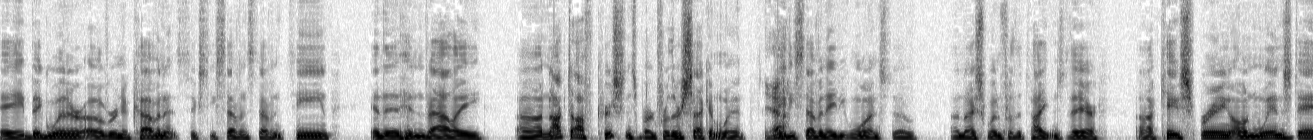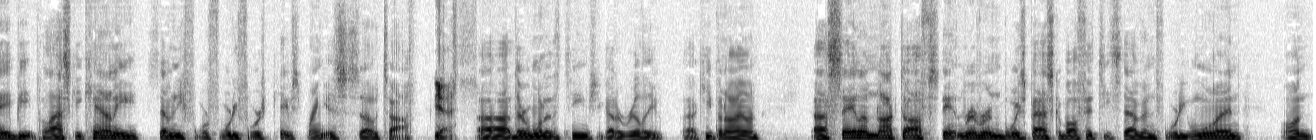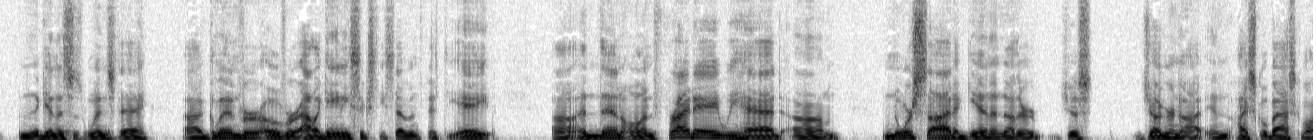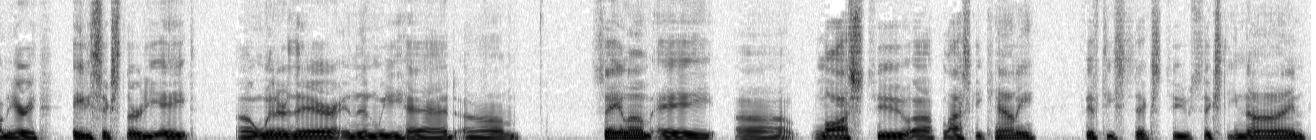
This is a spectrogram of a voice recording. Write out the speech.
a big winner over New Covenant 67 17. And then Hidden Valley uh, knocked off Christiansburg for their second win, Yeah. 87 81. So a nice win for the Titans there. Uh, Cave Spring on Wednesday beat Pulaski County 74 44. Cave Spring is so tough. Yes. Uh, they're one of the teams you got to really uh, keep an eye on. Uh, Salem knocked off Staunton River in boys basketball 57 41. On, and again, this is Wednesday. Uh, Glenvar over Alleghany 67 58. Uh, and then on Friday, we had um, Northside, again, another just juggernaut in high school basketball in the area, 86 38 uh, winner there. And then we had um, Salem, a uh, loss to uh, Pulaski County, 56 to 69.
